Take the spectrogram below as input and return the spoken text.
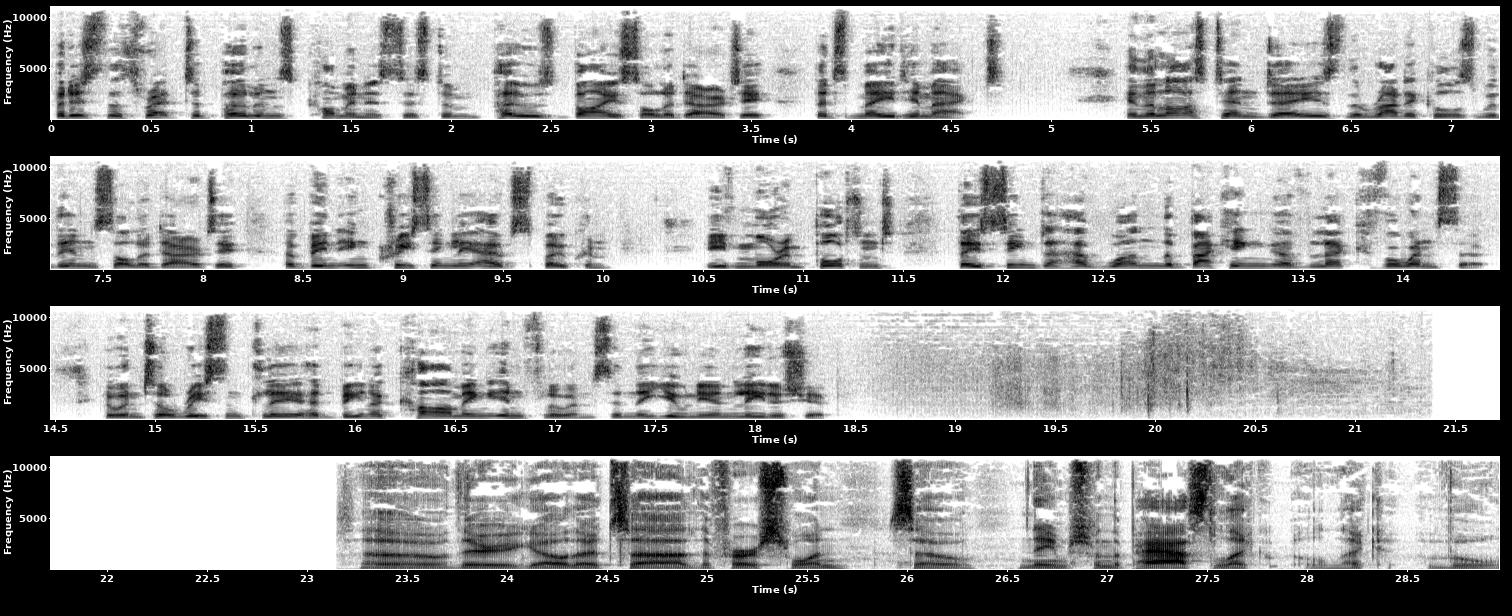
But it's the threat to Poland's communist system posed by Solidarity that's made him act. In the last 10 days, the radicals within Solidarity have been increasingly outspoken. Even more important, they seem to have won the backing of Lech Wałęsa, who until recently had been a calming influence in the union leadership. So there you go. That's uh, the first one. So names from the past, Lech Lech. Uh,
